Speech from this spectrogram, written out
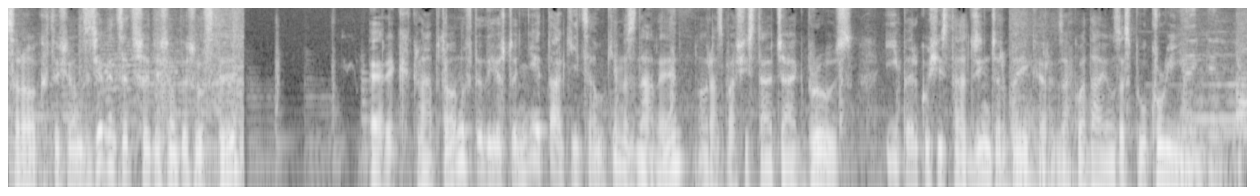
Teraz rok 1966. Eric Clapton, wtedy jeszcze nie taki całkiem znany, oraz basista Jack Bruce i perkusista Ginger Baker zakładają zespół Cream.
